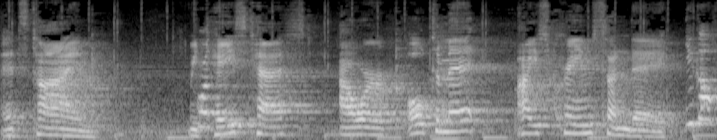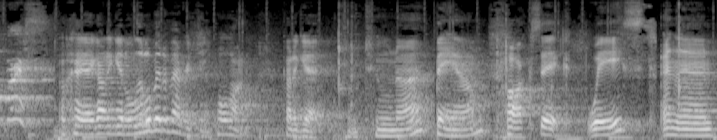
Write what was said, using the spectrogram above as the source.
It's time. We What? taste test our ultimate ice cream sundae. You go first. Okay, I gotta get a little bit of everything. Hold on. Gotta get some tuna, bam, toxic waste, and then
